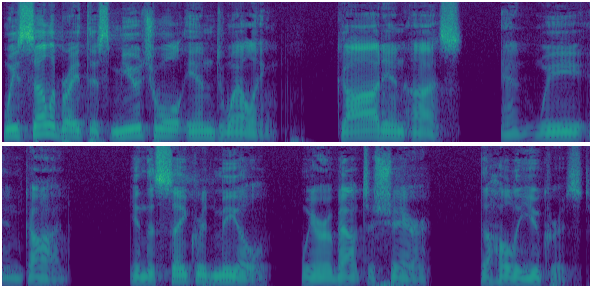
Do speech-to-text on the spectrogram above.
We celebrate this mutual indwelling, God in us and we in God, in the sacred meal we are about to share the Holy Eucharist.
